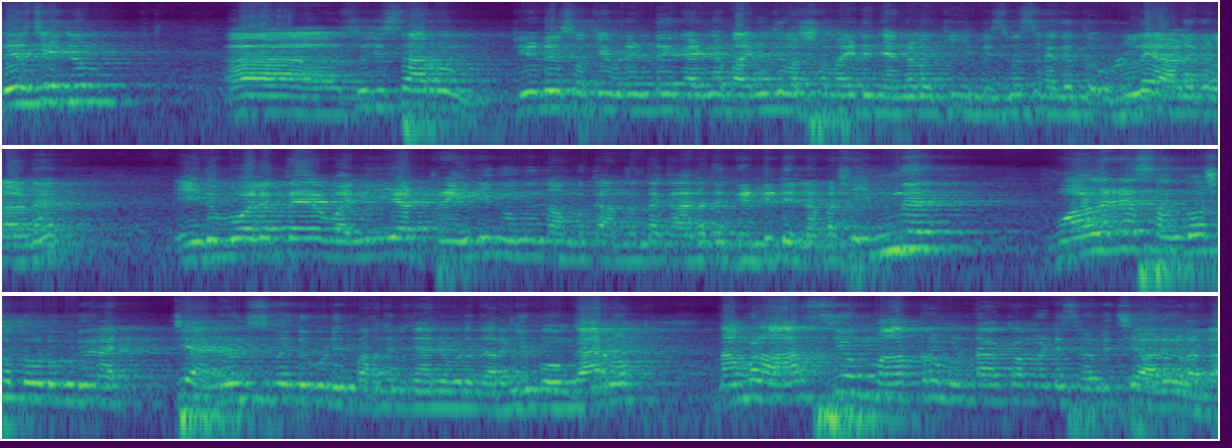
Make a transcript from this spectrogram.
തീർച്ചയായിട്ടും സുജി സാറും ലീഡേഴ്സും ഒക്കെ ഇവിടെ ഉണ്ട്. കഴിഞ്ഞ പതിനഞ്ച് വർഷമായിട്ട് ഞങ്ങളൊക്കെ ഈ ബിസിനസ്സിനകത്ത് ഉള്ള ആളുകളാണ്. ഇതുപോലത്തെ വലിയ ട്രെയിനിങ് ഒന്നും നമുക്ക് അന്നത്തെ കാലത്ത് കിട്ടിയിട്ടില്ല. പക്ഷെ ഇന്ന് വളരെ സന്തോഷത്തോടു കൂടി ഒരു അറ്റ അനൗൺസ്മെന്റ് കൂടി പറഞ്ഞിട്ട് ഞാൻ ഇവിടെ ഇറങ്ങി പോകും കാരണം നമ്മൾ ആർസ്യം മാത്രം ഉണ്ടാക്കാൻ വേണ്ടി ശ്രമിച്ച ആളുകളല്ല.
